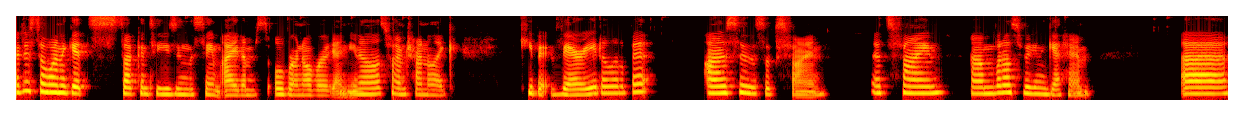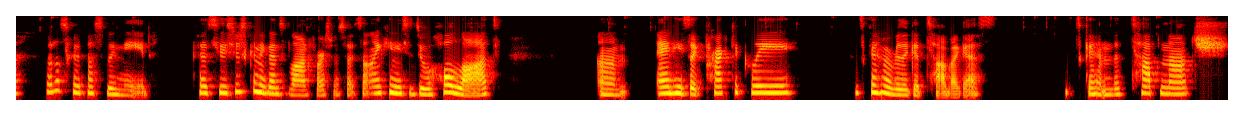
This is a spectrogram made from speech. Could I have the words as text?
I just don't want to get stuck into using the same items over and over again, you know? That's why I'm trying to like keep it varied a little bit. Honestly, this looks fine. It's fine. Um, what else are we going to get him? Uh, what else could he possibly need? Because he's just going to go into law enforcement, so it's not like he needs to do a whole lot. Um, and he's like practically, let's get him a really good top, I guess. Let's get him the top-notch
